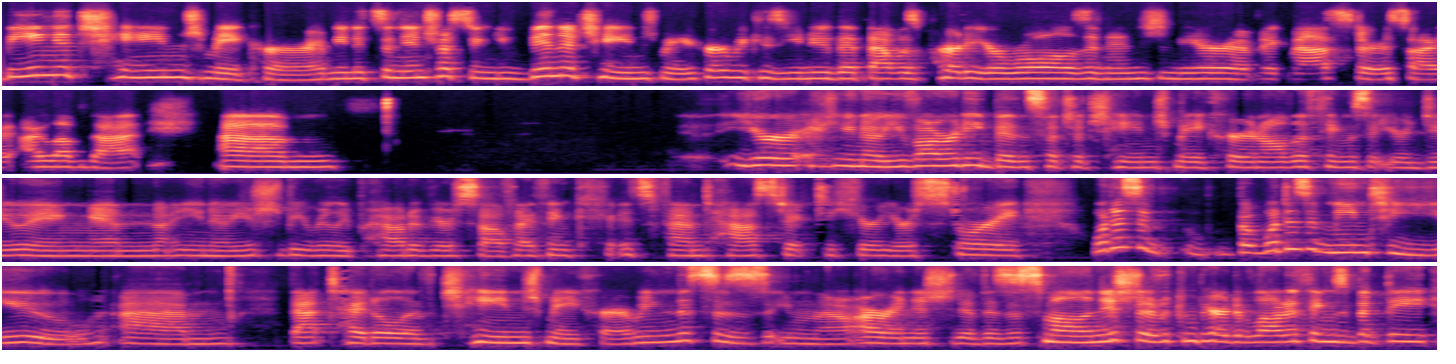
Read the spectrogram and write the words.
being a change maker i mean it's an interesting you've been a change maker because you knew that that was part of your role as an engineer at mcmaster. So i, I love that. Um, you're you know you've already been such a change maker and all the things that you're doing and you know you should be really proud of yourself i think it's fantastic to hear your story what is it but what does it mean to you um, that title of change maker. I mean, this is you know our initiative is a small initiative compared to a lot of things, but the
